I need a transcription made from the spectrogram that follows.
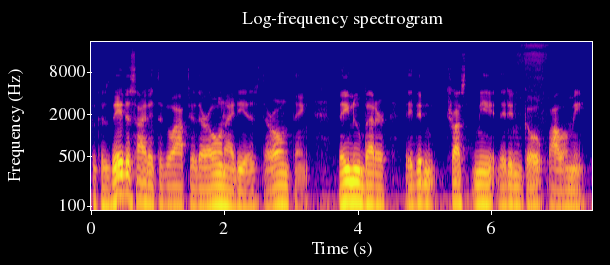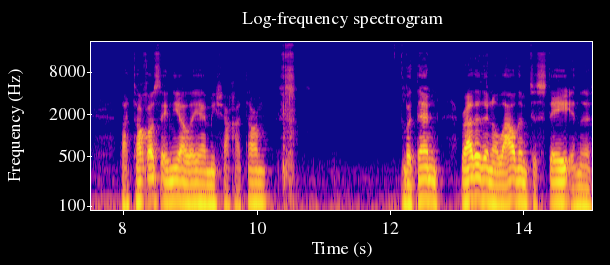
because they decided to go after their own ideas, their own thing. They knew better. They didn't trust me. They didn't go follow me. But then, rather than allow them to stay in the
